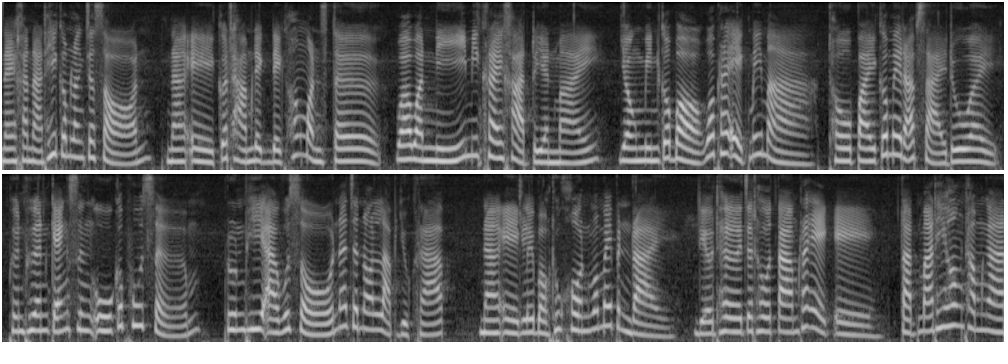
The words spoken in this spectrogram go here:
ในขณะที่กำลังจะสอน นางเอกก็ถามเด็กๆห้องมอนสเตอร์ ว่าวันนี้มีใครขาดเรียนไหมยองมินก็บอกว่าพระเอกไม่มา โทรไปก็ไม่รับสายด้วย เพื่อนๆแก๊งซึงอูก็พูดเสริม รุ่นพี่อาวุโสน่าจะนอนหลับอยู่ครับ นางเอกเลยบอกทุกคนว่าไม่เป็นไร เดี๋ยวเธอจะโทรตามพระเอกเอง ตัดมาที่ห้องทำงาน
